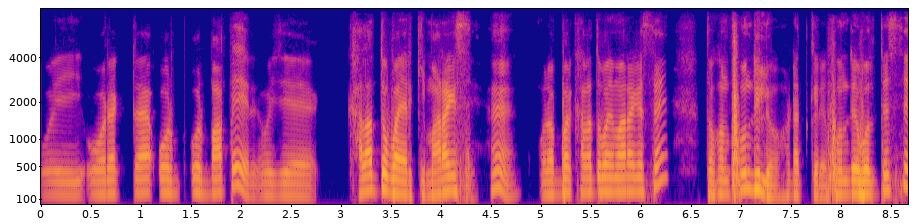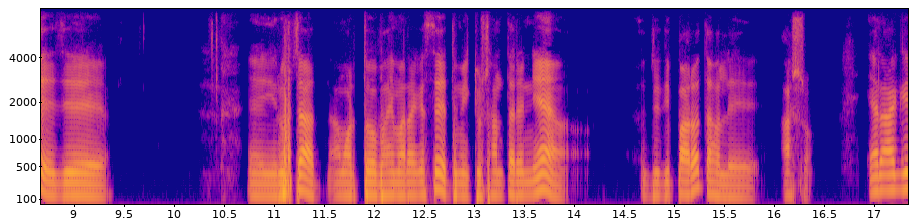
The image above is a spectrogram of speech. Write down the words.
ওই ওর একটা, ওর ওর বাপের ওই যে খালাতো ভাই আর কি মারা গেছে হ্যাঁ? ওর আব্বার খালাতো ভাই মারা গেছে, তখন ফোন দিল হঠাৎ করে। ফোন দিয়ে বলতেছে যে, এই রূপচাঁদ, আমার তো ভাই মারা গেছে, তুমি একটু শান্তারে নিয়ে যদি পারো তাহলে আসো। এর আগে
